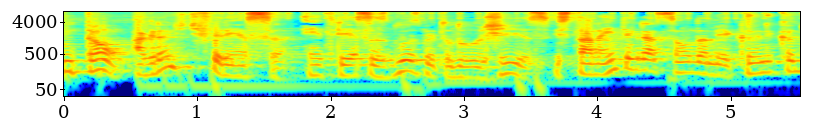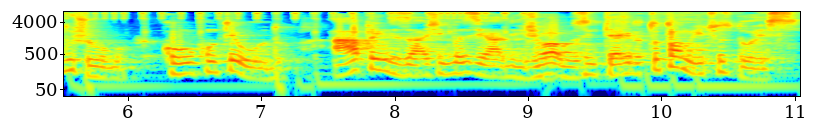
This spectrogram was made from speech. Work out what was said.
Então, a grande diferença entre essas duas metodologias está na integração da mecânica do jogo com o conteúdo. A aprendizagem baseada em jogos integra totalmente os dois.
